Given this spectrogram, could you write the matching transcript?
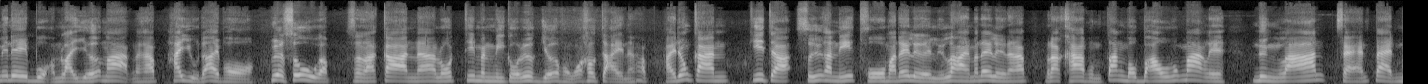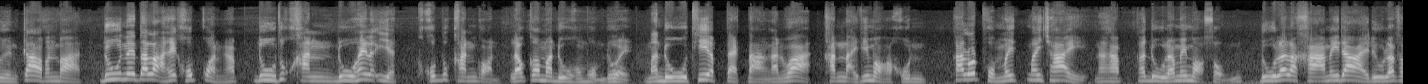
ไม่ได้บวกกำไรเยอะมากนะครับให้อยู่ได้พอเพื่อสู้กับสถานการณ์นะรถที่มันมีตัวเลือกเยอะผมก็เข้าใจนะครับใครต้องการที่จะซื้อคันนี้โทรมาได้เลยหรือไลน์มาได้เลยนะครับราคาผมตั้งเบาๆมากๆเลย 1ล้านแสนแปดหมื่นเก้าพันบาท ดูในตลาดให้ครบก่อนครับ ดูทุกคันดูให้ละเอียดครบทุกคันก่อน แล้วก็มาดูของผมด้วย มาดูเทียบแตกต่างกันว่า คันไหนที่เหมาะกับคุณ ถ้ารถผมไม่ไม่ใช่นะครับ ถ้าดูแล้วไม่เหมาะสม ดูแล้วราคาไม่ได้ดูแล้วส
